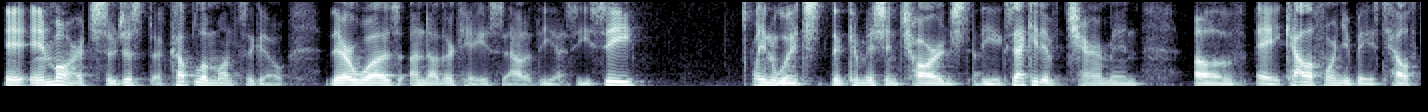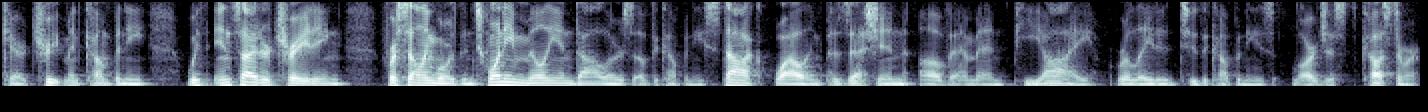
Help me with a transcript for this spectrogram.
in March, so just a couple of months ago, there was another case out of the SEC in which the commission charged the executive chairman of a California based healthcare treatment company with insider trading for selling more than $20 million of the company's stock while in possession of MNPI related to the company's largest customer.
